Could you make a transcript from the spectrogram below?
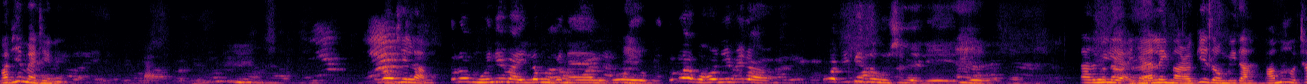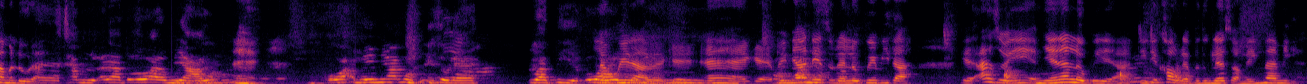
ဘာဖြစ်မှန်းထင်လဲဘာဖြစ်လောက်သူတို့မွေးနေ့ပါလုံးမပြနေလို့တို့ရုံနဲ့သူတို့ကဟိုညင်းပြီးတော့ဟိုပြည့်ပြည့်စုံရှိရလေသာသမီရဲ့အရန်လိမ့်မှာတော့ပြည့်စုံပြီးသားဘာမှထပ်မလို့တာအဲချမ်းလို့အဲ့ဒါသူတို့ကတော့မရဘူးအဲဟိုကအမေများမို့ဆိုလဲ သူကသိရကိုကလုတ်ပေးတာပဲကဲအဲကဲအမေများနေ့ဆိုလဲလုတ်ပေးပြီးသားကဲအဲ့ဆိုရင်အမြဲတမ်းလုတ်ပေးရတာဒီတစ်ခေါက်လဲဘယ်သူလဲဆိုတာမိမှန်းမိလား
